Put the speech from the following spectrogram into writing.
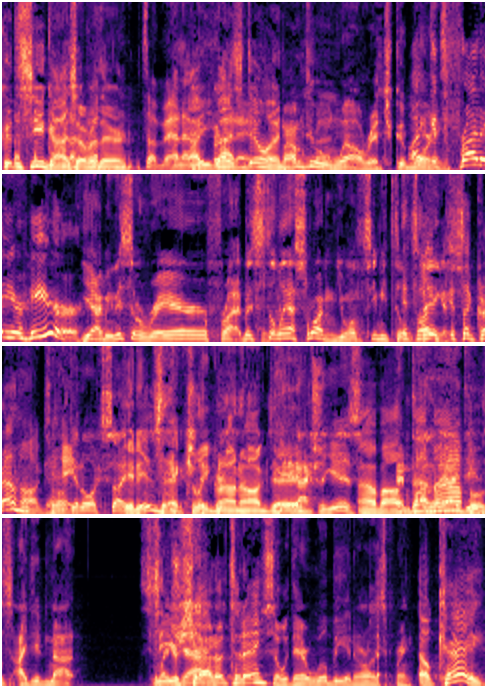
Good to see you guys over there. What's up, man? How Happy you guys doing? I'm doing well, Rich. Good Mike, morning. it's Friday. You're here. yeah, I mean, it's a rare Friday, but it's the last one. You won't see me till It's like Vegas. it's like Groundhog so don't get all excited. It is actually Groundhog Yeah, Day. it actually is. How about and by them the way, I did, I did not see, See your shadow today? So there will be an early spring. Okay.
